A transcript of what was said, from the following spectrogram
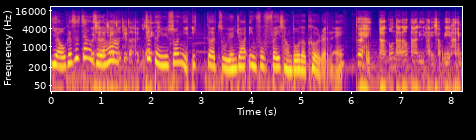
有，可是这样子的话，就等于说你一个组员就要应付非常多的客人呢。对，打工打到大厉害、小厉害。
